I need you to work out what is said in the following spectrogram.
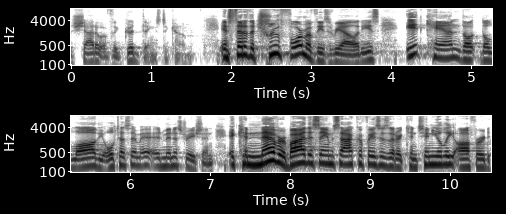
the shadow of the good things to come. Instead of the true form of these realities, it can, the, the law, the Old Testament administration, it can never, by the same sacrifices that are continually offered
